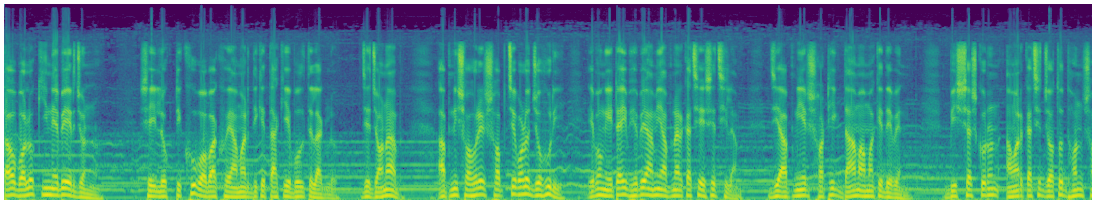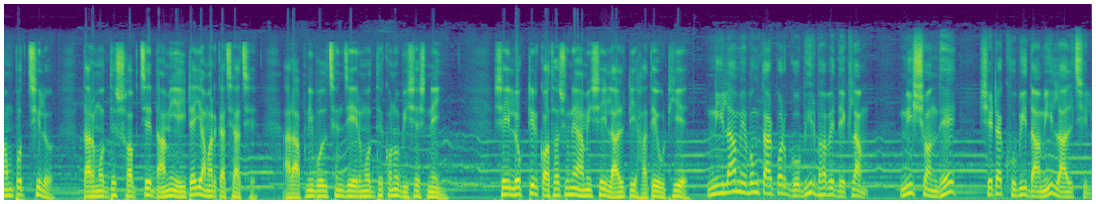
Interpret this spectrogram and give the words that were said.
তাও বলো কি নেবে এর জন্য? সেই লোকটি খুব অবাক হয়ে আমার দিকে তাকিয়ে বলতে লাগল যে, জনাব, আপনি শহরের সবচেয়ে বড় জহুরি এবং এটাই ভেবে আমি আপনার কাছে এসেছিলাম যে আপনি এর সঠিক দাম আমাকে দেবেন। বিশ্বাস করুন, আমার কাছে যত ধন সম্পদ ছিল, তার মধ্যে সবচেয়ে দামি এইটাই আমার কাছে আছে আর আপনি বলছেন যে এর মধ্যে কোনো বিশেষ নেই। সেই লোকটির কথা শুনে আমি সেই লালটি হাতে উঠিয়ে নিলাম এবং তারপর গভীরভাবে দেখলাম, নিঃসন্দেহে সেটা খুবই দামি লাল ছিল।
